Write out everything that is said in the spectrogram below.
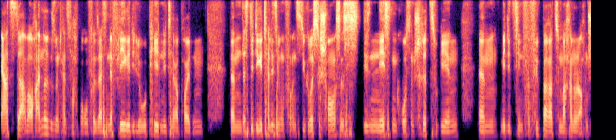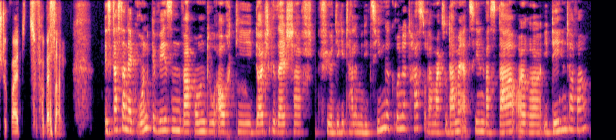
Ärzte, aber auch andere Gesundheitsfachberufe, sei es in der Pflege, die Logopäden, die Therapeuten, ähm, dass die Digitalisierung für uns die größte Chance ist, diesen nächsten großen Schritt zu gehen, ähm, Medizin verfügbarer zu machen und auch ein Stück weit zu verbessern. Ist das dann der Grund gewesen, warum du auch die Deutsche Gesellschaft für digitale Medizin gegründet hast? Oder magst du da mal erzählen, was da eure Idee hinter war?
